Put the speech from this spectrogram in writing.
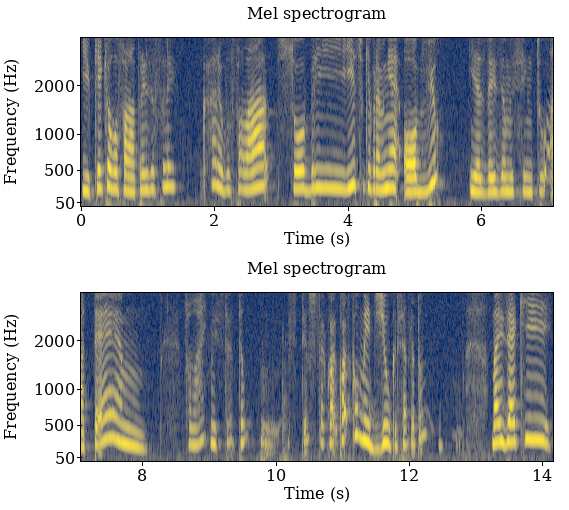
e o que que eu vou falar para eles? Eu falei, cara, eu vou falar sobre isso que para mim é óbvio e às vezes eu me sinto até falar, ai, mas tá tão esse Deus tá quase, quase como medíocre, sabe? Tá tão mas é que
